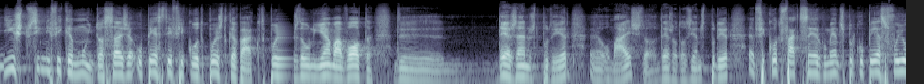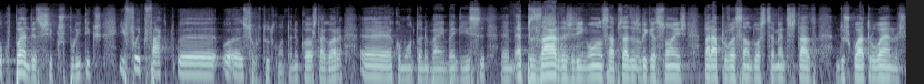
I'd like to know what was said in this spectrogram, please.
E isto significa muito, ou seja, o PSD ficou depois de Cavaco, depois da união à volta de 10 anos de poder, eh, ou mais, 10 ou 12 anos de poder, eh, ficou de facto sem argumentos porque o PS foi ocupando esses ciclos políticos e foi de facto, eh, sobretudo com António Costa agora, como o António bem, bem disse, apesar da geringonça, apesar das ligações para a aprovação do Orçamento de Estado dos quatro anos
